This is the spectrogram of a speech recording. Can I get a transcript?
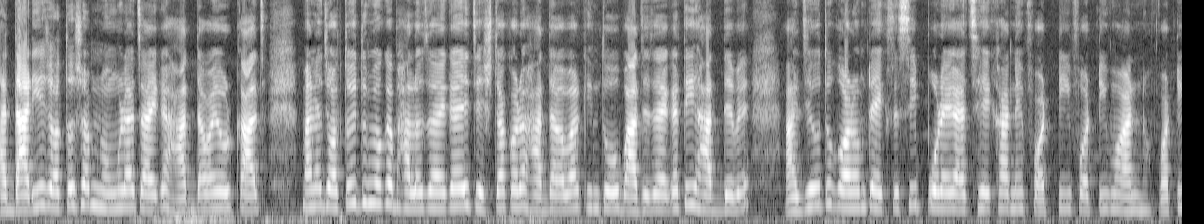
আর দাঁড়িয়ে যত সব নোংরা জায়গায় হাত দেওয়াই ওর কাজ মানে যতই তুমি ওকে ভালো জায়গায় চেষ্টা করো হাত দেওয়ার, কিন্তু ও বাজে জায়গাতেই হাত দেবে। আর যেহেতু গরমটা এক্সেসিভ পড়ে গেছে এখানে ফর্টি ফর্টি ওয়ান ফর্টি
